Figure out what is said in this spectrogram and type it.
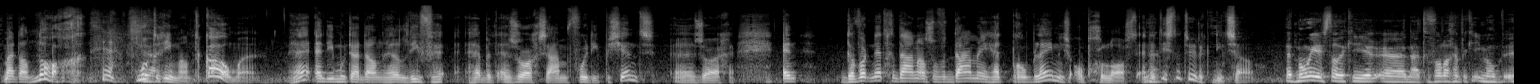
Maar dan nog moet er iemand komen. Hè? En die moet daar dan heel liefhebbend en zorgzaam voor die patiënt uh, zorgen. En er wordt net gedaan alsof het daarmee het probleem is opgelost. En dat is natuurlijk niet zo. Het mooie is dat ik hier, uh, nou toevallig heb ik iemand uh,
